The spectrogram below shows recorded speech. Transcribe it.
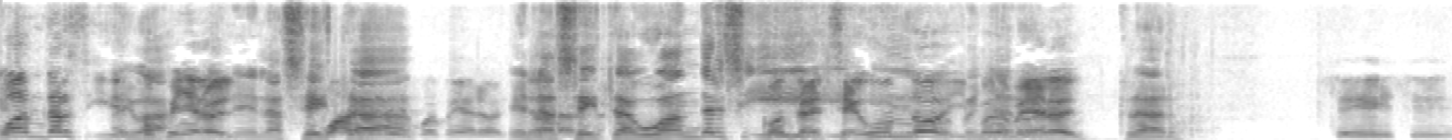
Wanders y después Peñarol. En, la sexta, en la sexta Wanders y contra el segundo y, después Peñarol. Claro. Sí, sí,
